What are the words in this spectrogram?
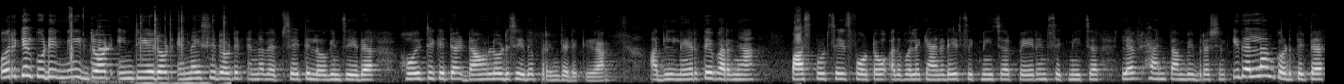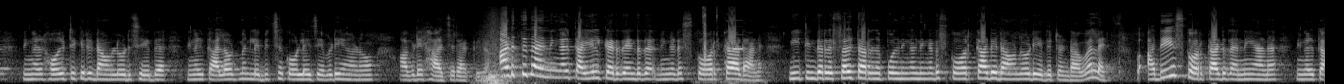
ഒരിക്കൽ കൂടി NEET dot India dot N I C dot in എന്ന വെബ്സൈറ്റിൽ ലോഗിൻ ചെയ്ത് ഹോൾ ടിക്കറ്റ് ഡൗൺലോഡ് ചെയ്ത് പ്രിന്റ് എടുക്കുക. അതിൽ നേരത്തെ പറഞ്ഞ പാസ്പോർട്ട് സൈസ് ഫോട്ടോ അതുപോലെ candidate signature parent signature left hand thumb impression ഇതെല്ലാം കൊടുത്തിട്ട് നിങ്ങൾ ഹോൾ ടിക്കറ്റ് ഡൗൺലോഡ് ചെയ്ത് നിങ്ങൾക്ക് അലോട്ട്മെന്റ് ലഭിച്ച കോളേജ് എവിടെയാണോ അവിടെ ഹാജരാക്കുക. അടുത്തതായി നിങ്ങൾ കയ്യിൽ കരുതേണ്ടത് നിങ്ങളുടെ സ്കോർ കാർഡാണ് നീറ്റിന്റെ റിസൾട്ട് അറിഞ്ഞപ്പോൾ നിങ്ങൾ നിങ്ങളുടെ സ്കോർ കാർഡ് ഡൗൺലോഡ് ചെയ്തിട്ടുണ്ടാവും അല്ലേ? അപ്പോൾ അതേ സ്കോർ കാർഡ് തന്നെയാണ് നിങ്ങൾക്ക്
